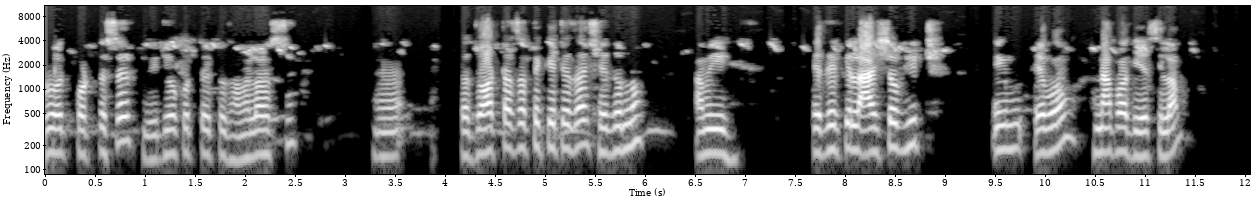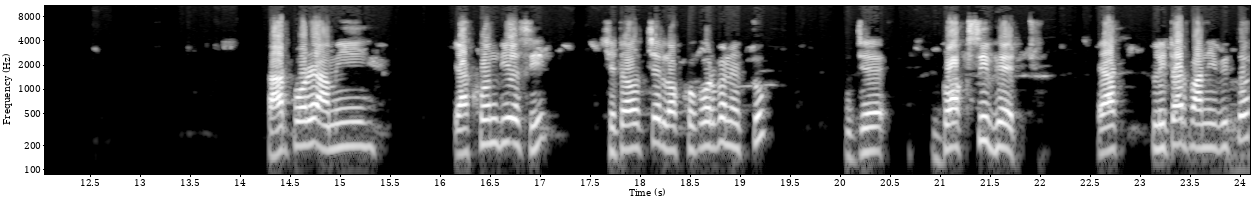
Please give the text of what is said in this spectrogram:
রোদ পড়তেছে, ভিডিও করতে একটু ঝামেলা হচ্ছে। তা জ্বরটা যাতে কেটে যায় সেজন্য আমি এদেরকে লাইসোভিট এবং নাপা দিয়েছিলাম। তারপরে আমি এখন দিয়েছি, সেটা হচ্ছে লক্ষ্য করবেন একটু, যে ডক্সিভেট এক লিটার পানির ভিতর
